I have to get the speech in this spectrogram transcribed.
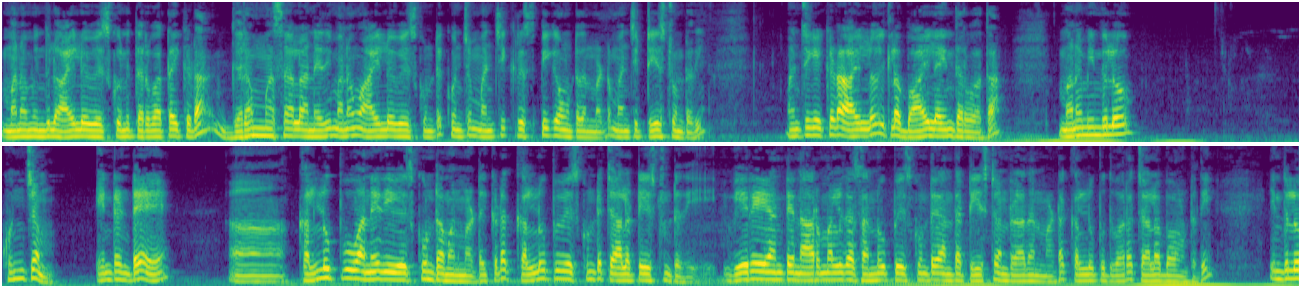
మనం ఇందులో ఆయిల్లో వేసుకొని తర్వాత ఇక్కడ గరం మసాలా అనేది మనం ఆయిల్లో వేసుకుంటే కొంచెం మంచి క్రిస్పీగా ఉంటుంది అనమాట మంచి టేస్ట్ ఉంటుంది. మంచిగా ఇక్కడ ఆయిల్లో ఇట్లా బాయిల్ అయిన తర్వాత మనం ఇందులో కొంచెం ఏంటంటే కల్లుప్పు అనేది వేసుకుంటాం అనమాట ఇక్కడ కల్లుప్పు వేసుకుంటే చాలా టేస్ట్ ఉంటుంది. వేరే అంటే నార్మల్గా సన్నుప్పు వేసుకుంటే అంత టేస్ట్ అని రాదనమాట కల్లుప్పు ద్వారా చాలా బాగుంటుంది. ఇందులో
